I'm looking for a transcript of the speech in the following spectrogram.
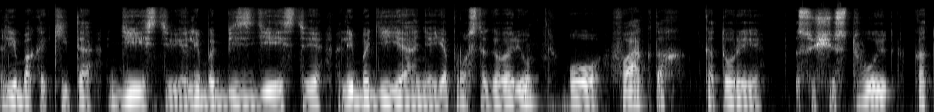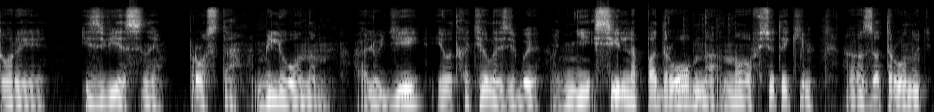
либо какие-то действия, либо бездействия, либо деяния. Я просто говорю о фактах, которые существуют, которые известны просто миллионам людей. И вот хотелось бы не сильно подробно, но все-таки э, затронуть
